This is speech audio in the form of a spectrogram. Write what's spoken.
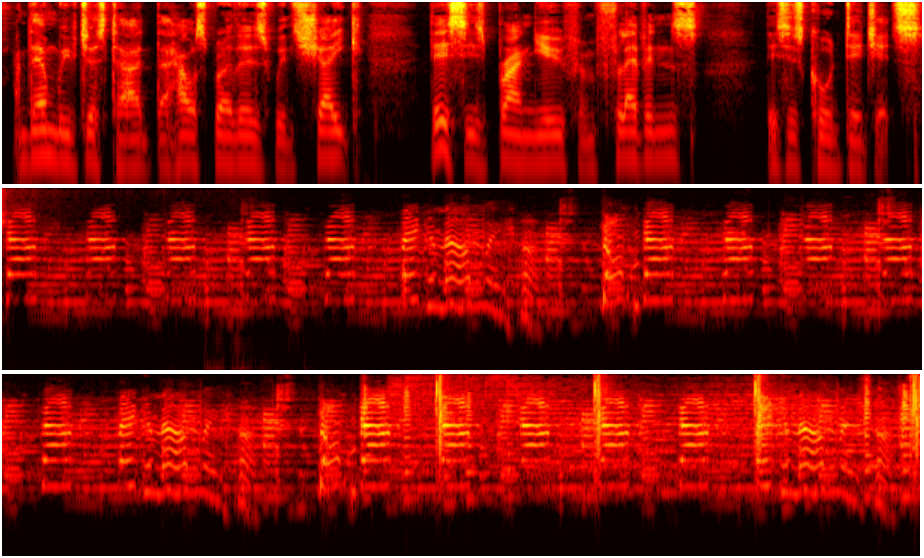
And then we've just had the House Brothers with Shake. This is brand new from Flevans. This is called Digits. Don't stop, stop, stop.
